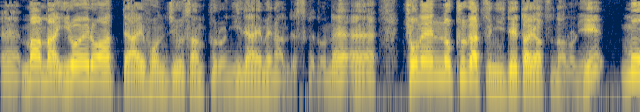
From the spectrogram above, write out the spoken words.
えー、まあまあいろいろあって iPhone 13 Pro 2代目なんですけどね、えー、去年の9月に出たやつなのに、もう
